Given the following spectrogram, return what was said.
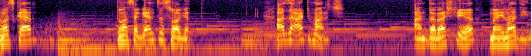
नमस्कार. तुम्हा सगळ्यांचं स्वागत. आज आठ मार्च आंतरराष्ट्रीय महिला दिन.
